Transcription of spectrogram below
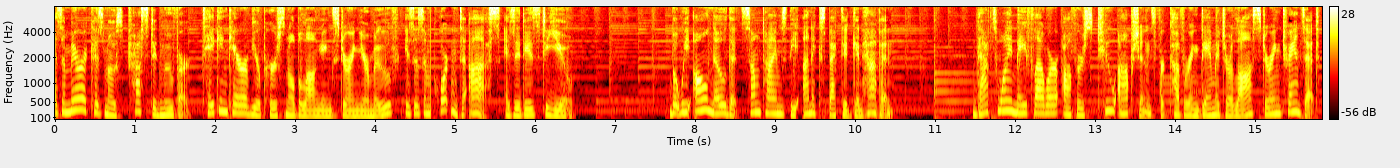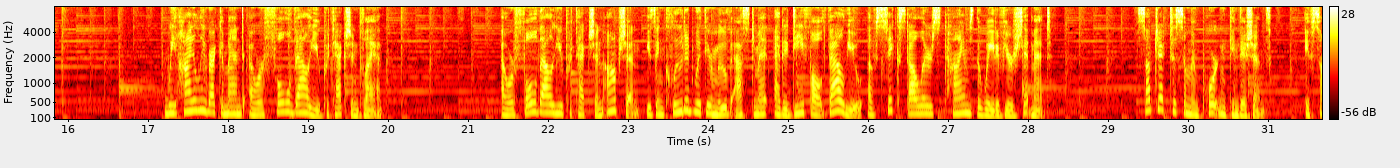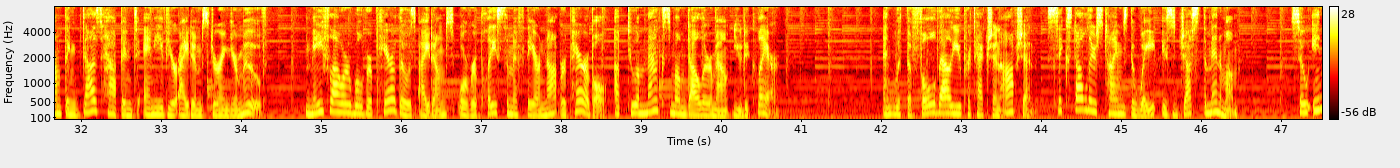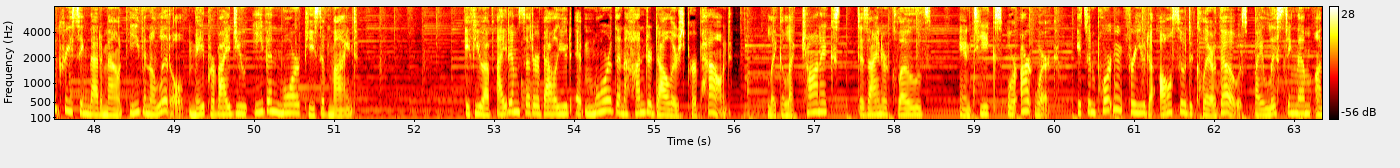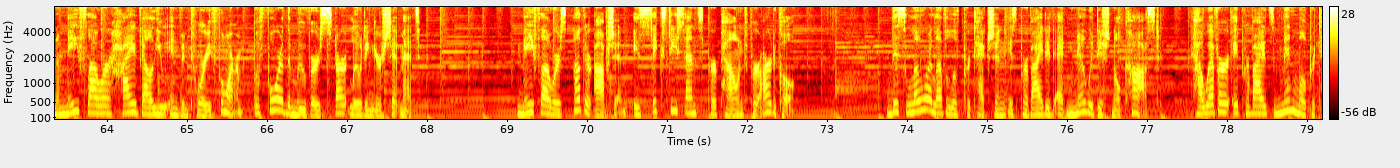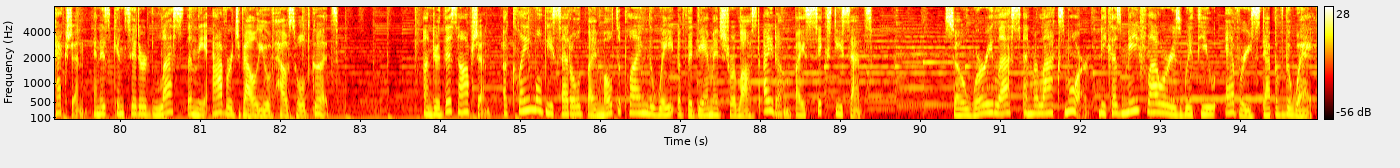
As America's most trusted mover, taking care of your personal belongings during your move is as important to us as it is to you. But we all know that sometimes the unexpected can happen. That's why Mayflower offers two options for covering damage or loss during transit. We highly recommend our full value protection plan. Our full value protection option is included with your move estimate at a default value of $6 times the weight of your shipment subject to some important conditions. If something does happen to any of your items during your move, Mayflower will repair those items or replace them if they are not repairable up to a maximum dollar amount you declare. And with the full value protection option, $6 times the weight is just the minimum. So increasing that amount even a little may provide you even more peace of mind. If you have items that are valued at more than $100 per pound, like electronics, designer clothes, antiques, or artwork, it's important for you to also declare those by listing them on a Mayflower high value inventory form before the movers start loading your shipment. Mayflower's other option is 60 cents per pound per article. This lower level of protection is provided at no additional cost. However, it provides minimal protection and is considered less than the average value of household goods. Under this option, a claim will be settled by multiplying the weight of the damaged or lost item by 60 cents. So worry less and relax more because Mayflower is with you every step of the way.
